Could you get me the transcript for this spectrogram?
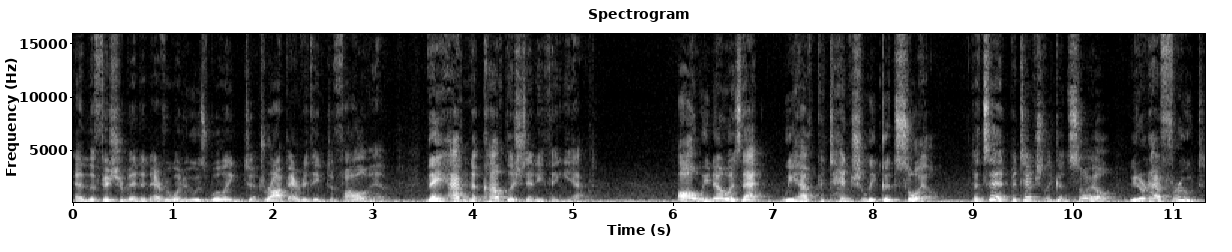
and the fishermen and everyone who was willing to drop everything to follow him, they hadn't accomplished anything yet. All we know is that we have potentially good soil. That's it, potentially good soil. We don't have fruit.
